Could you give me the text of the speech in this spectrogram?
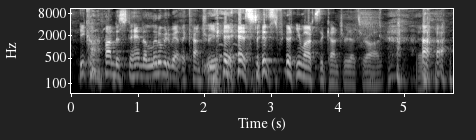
you kind of understand a little bit about the country. Yes, it's pretty much the country. That's right.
